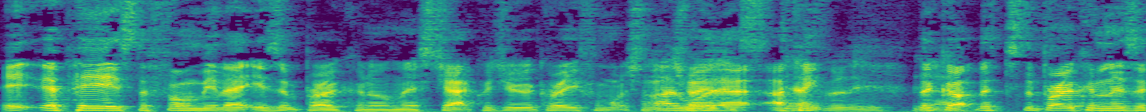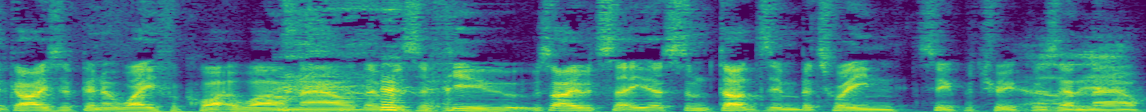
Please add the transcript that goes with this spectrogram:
It appears the formula isn't broken on this. Jack, would you agree from watching the I would, trailer? I think definitely, the, the, the broken lizard guys have been away for quite a while now. There was a few, so I would say there's some duds in between Super Troopers Oh, and yeah, now.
